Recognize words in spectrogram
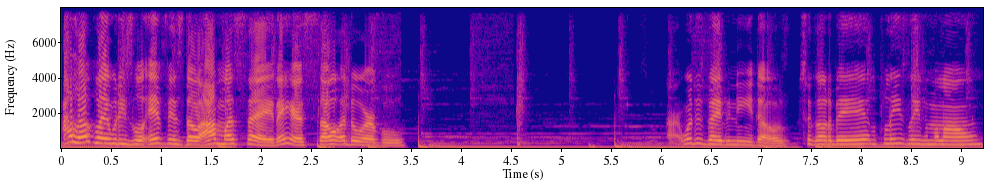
I love playing with these little infants, though. I must say, they are so adorable. All right, what does baby need, though? To go to bed? Please leave him alone.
